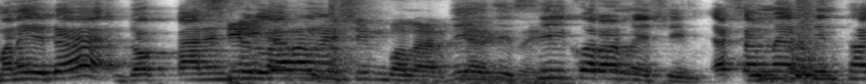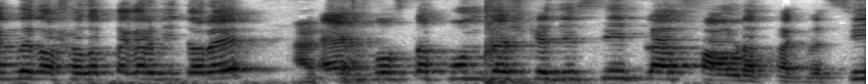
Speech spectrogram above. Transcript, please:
মানে এটা কারেন্টে সিল করা মেশিন বলে আর কি জি জি সিল করার মেশিন একটা মেশিন থাকবে দশ হাজার টাকার ভিতরে। আচ্ছা। এক বস্তা পঞ্চাশ কেজি সি প্লাস পাউডার থাকবে। C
